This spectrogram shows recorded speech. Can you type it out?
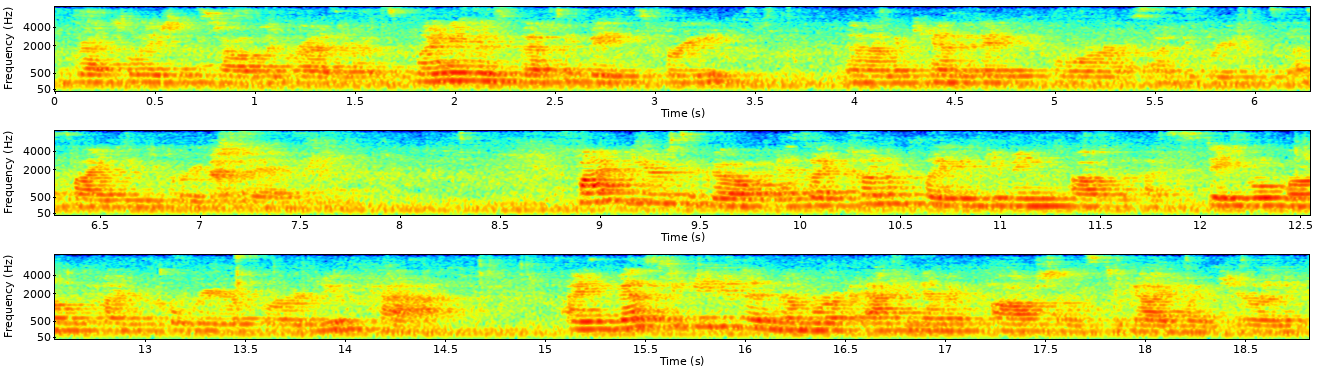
Congratulations to all the graduates. My name is Betsy Bates Freed, and I'm a candidate for a degree, a PsyD degree today. Five years ago, as I contemplated giving up a stable, long-time career for a new path, I investigated a number of academic options to guide my journey.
